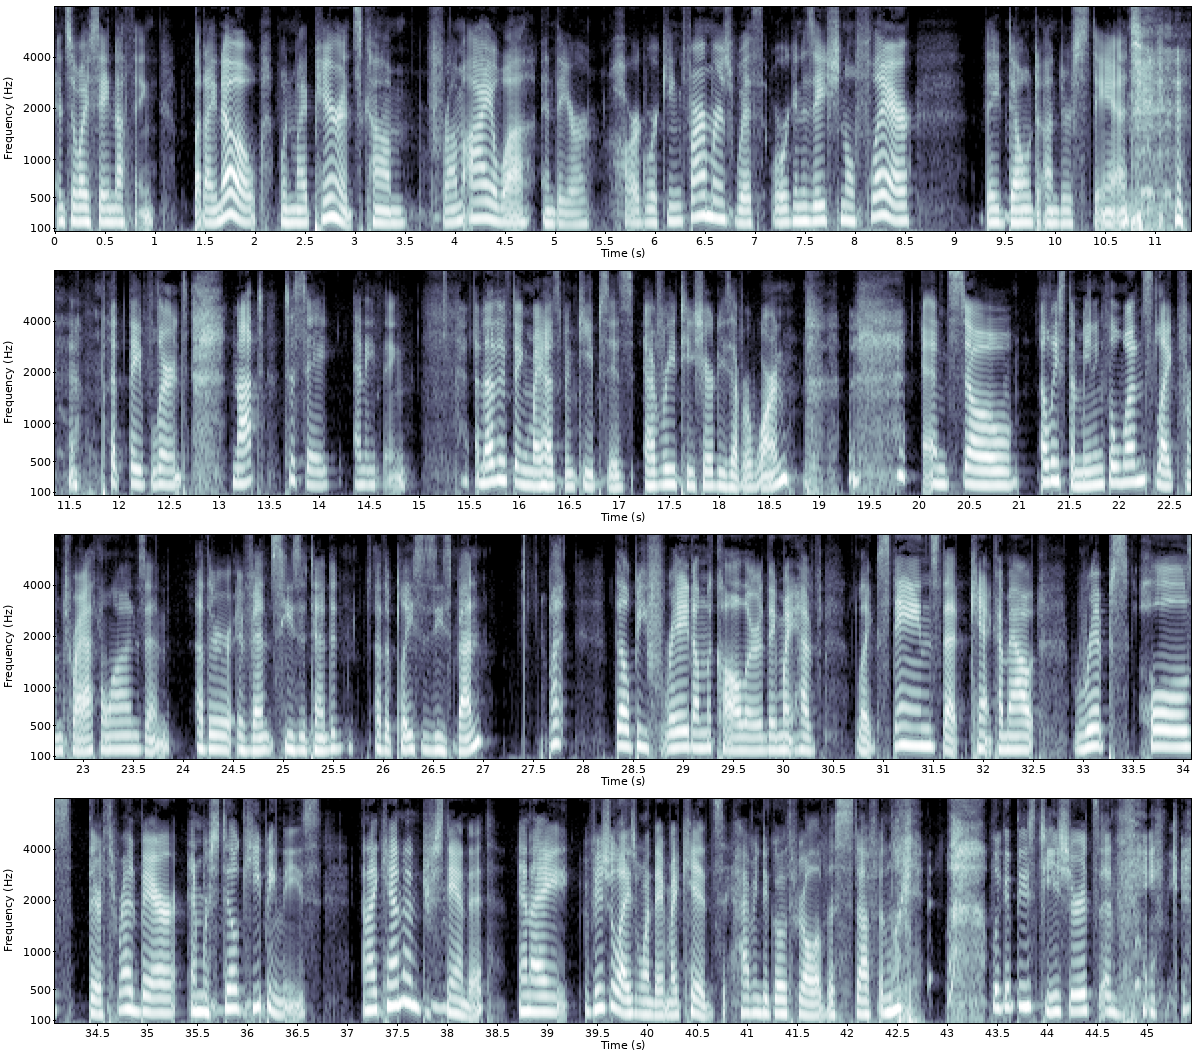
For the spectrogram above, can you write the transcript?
And so I say nothing. But I know when my parents come from Iowa and they are hardworking farmers with organizational flair, they don't understand. but they've learned not to say anything. Another thing my husband keeps is every t shirt he's ever worn. and so, at least the meaningful ones, like from triathlons and other events he's attended, other places he's been. But they'll be frayed on the collar. They might have like stains that can't come out, rips, holes, they're threadbare, and we're still keeping these. And I can't understand it. And I visualize one day my kids having to go through all of this stuff and look at, look at these t-shirts and think,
